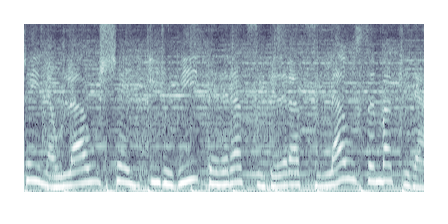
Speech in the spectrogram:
6 lau lau 6 irubi bederatzi bederatzi lau zenbakira.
